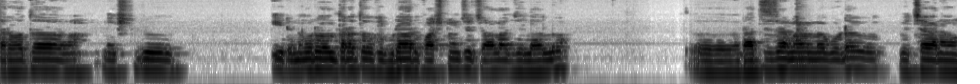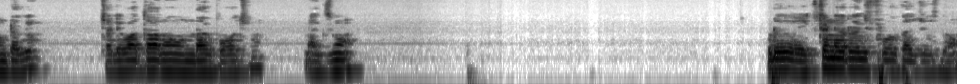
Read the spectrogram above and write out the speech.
తర్వాత నెక్స్ట్ ఈ రెండు మూడు రోజుల తర్వాత ఫిబ్రవరి ఫస్ట్ నుంచి చాలా జిల్లాల్లో రాత్రి సమయంలో కూడా వెచ్చగానే ఉంటుంది. చలి వాతావరణం ఉండకపోవచ్చు మ్యాక్సిమం ఇప్పుడు ఎక్స్టెండర్ రేంజ్ ఫోర్కాస్ట్ చూద్దాం.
